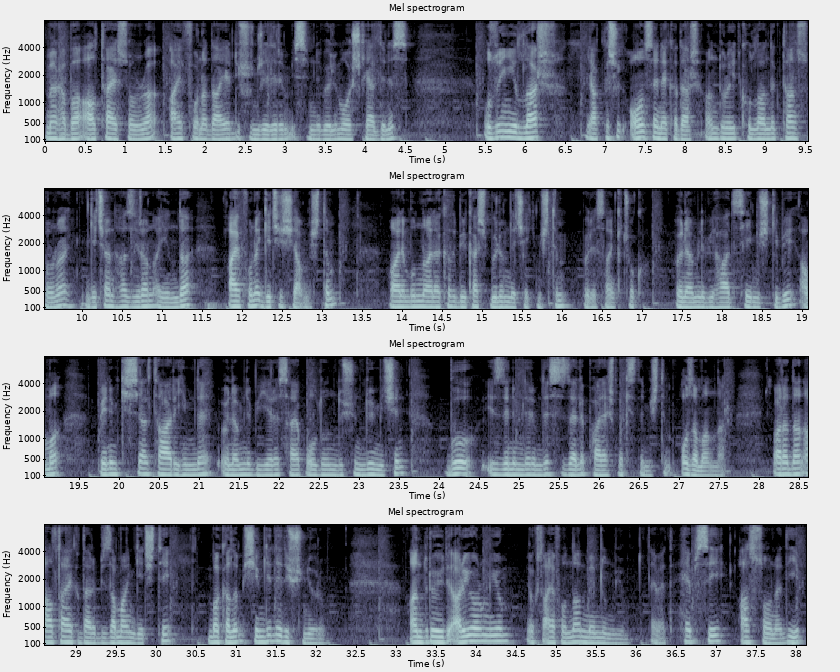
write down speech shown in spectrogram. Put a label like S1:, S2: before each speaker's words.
S1: Merhaba 6 ay sonra iPhone'a dair düşüncelerim isimli bölüme hoş geldiniz. Uzun yıllar yaklaşık 10 sene kadar Android kullandıktan sonra geçen Haziran ayında iPhone'a geçiş yapmıştım. Yani bununla alakalı birkaç bölüm de çekmiştim. Böyle sanki çok önemli bir hadiseymiş gibi ama benim kişisel tarihimde önemli bir yere sahip olduğunu düşündüğüm için bu izlenimlerimi de sizlerle paylaşmak istemiştim o zamanlar. Aradan 6 ay kadar bir zaman geçti. Bakalım şimdi ne düşünüyorum? Android'i arıyor muyum yoksa iPhone'dan memnun muyum? Evet hepsi az sonra deyip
